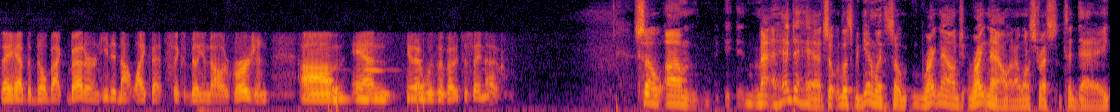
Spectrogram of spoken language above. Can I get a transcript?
they had the Build Back Better, and he did not like that six billion dollar version, um, and you know, was the vote to say no. So, um, head to head. So let's begin with. So right now, right now, and I want to stress today,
